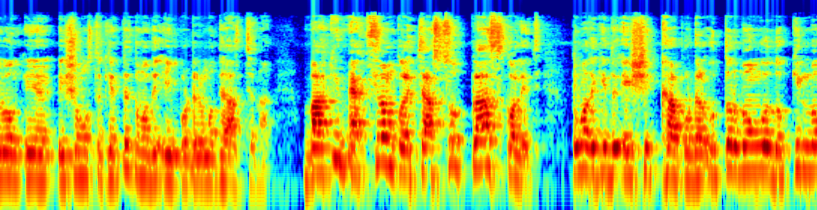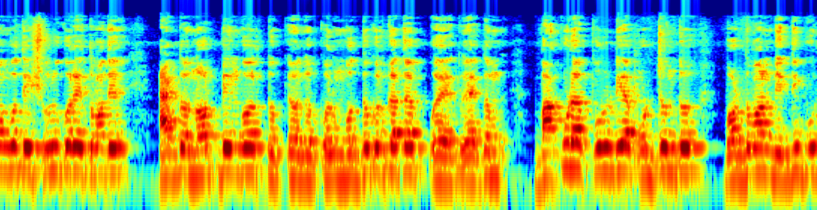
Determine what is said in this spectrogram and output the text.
এবং এই সমস্ত ক্ষেত্রে তোমাদের এই পোর্টালের মধ্যে আসছে না। বাকি ম্যাক্সিমাম কলেজ চারশো প্লাস কলেজ, তোমাদের কিন্তু এই শিক্ষা পোর্টাল উত্তরবঙ্গ দক্ষিণবঙ্গ থেকে শুরু করে তোমাদের একদম নর্থ বেঙ্গল মধ্য কলকাতা একদম বাঁকুড়া, পুরুলিয়া পর্যন্ত, বর্ধমান, মেদিনীপুর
